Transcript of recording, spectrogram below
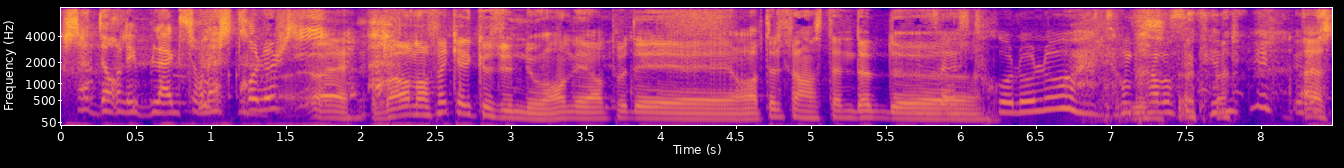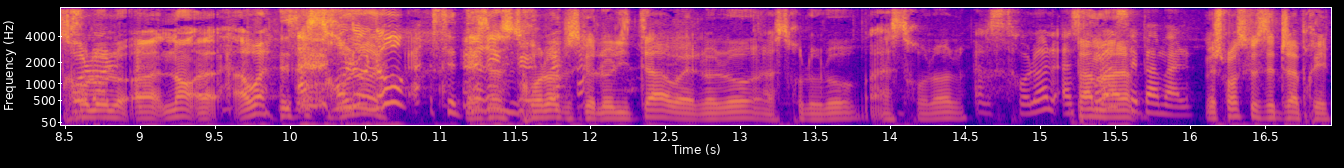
J'adore les blagues sur l'astrologie. Ouais. Bah, on en fait quelques-unes, nous. On est un peu des. On va peut-être faire un stand-up de. C'est Astrololo. Non, pardon, c'était nul. Ah, Astrololo. Ah, non, euh, ah ouais, Astrololo, C'est terrible. astrolol, parce que Lolita, ouais, Lolo, Astrololo, Astrolol. Astrolol, Astrolol, mal. c'est pas mal. Mais je pense que c'est déjà pris.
